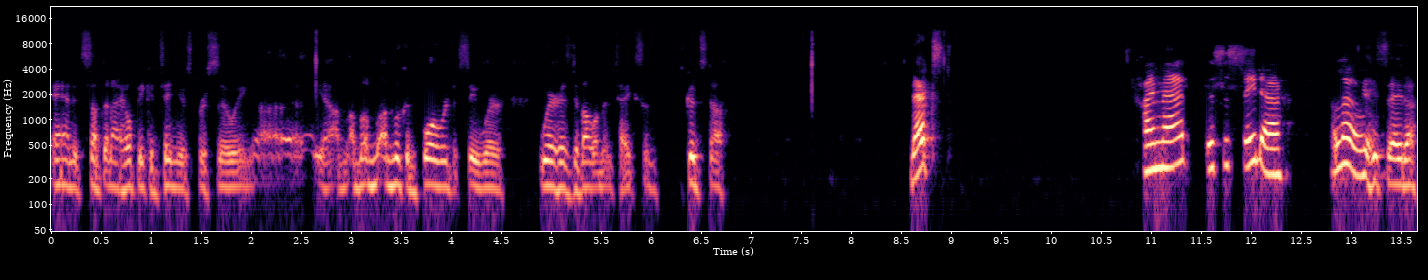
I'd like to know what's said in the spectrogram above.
And it's something I hope he continues pursuing. Uh, you know, I'm, I'm, I'm looking forward to see where, where his development takes him. It's good stuff. Next. Hi, Mat. This is Seda. Hello. Hey, Seda.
